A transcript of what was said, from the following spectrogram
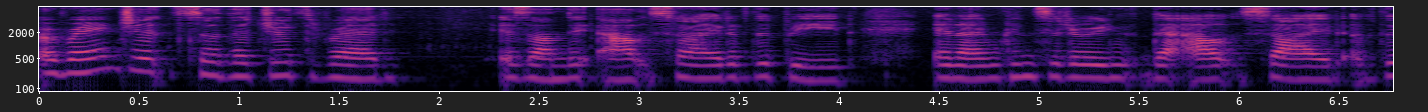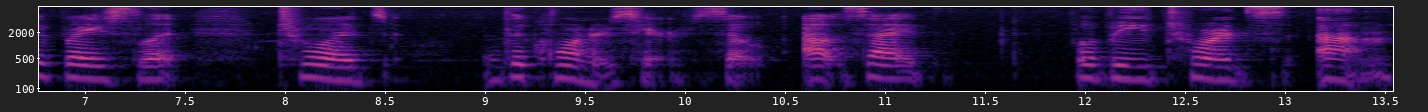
arrange it so that your thread is on the outside of the bead. And I'm considering the outside of the bracelet towards the corners here. So outside will be towards um,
